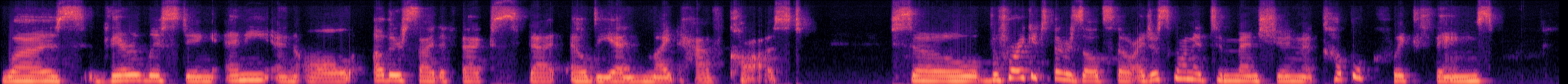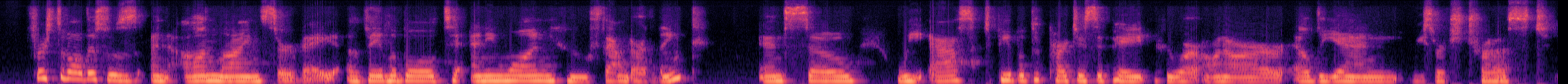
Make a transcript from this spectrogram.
was their listing any and all other side effects that LDN might have caused. So before I get to the results, though, I just wanted to mention a couple quick things. First of all, this was an online survey available to anyone who found our link. And so we asked people to participate who are on our LDN Research Trust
